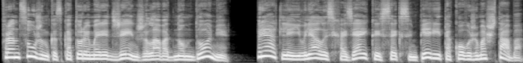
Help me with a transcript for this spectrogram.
Француженка, с которой Мэри Джейн жила в одном доме, вряд ли являлась хозяйкой секс-империи такого же масштаба,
